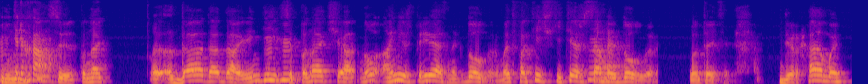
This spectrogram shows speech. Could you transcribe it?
Индийцы, пона... Да, да, да. Индийцы угу. поначалу, но они же привязаны к долларам. Это фактически те же ну самые да. доллары. Вот эти. Дирхамы,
